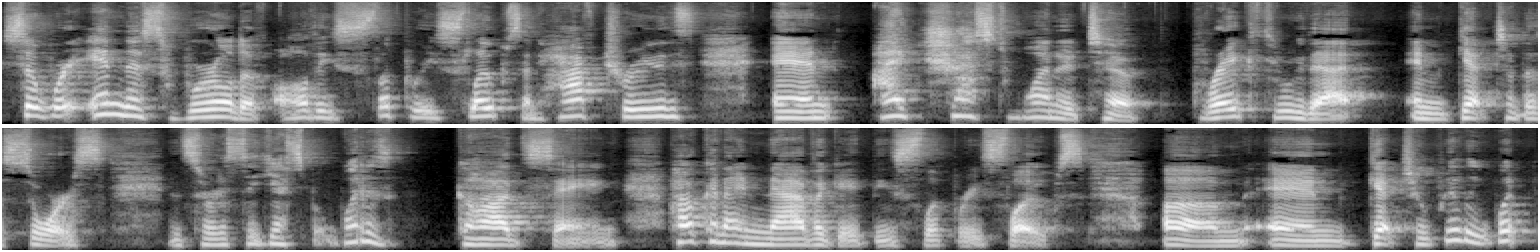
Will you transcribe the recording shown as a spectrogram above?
so we're in this world of all these slippery slopes and half truths and i just wanted to break through that and get to the source and sort of say, yes, but what is God saying? How can I navigate these slippery slopes um, and get to really what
